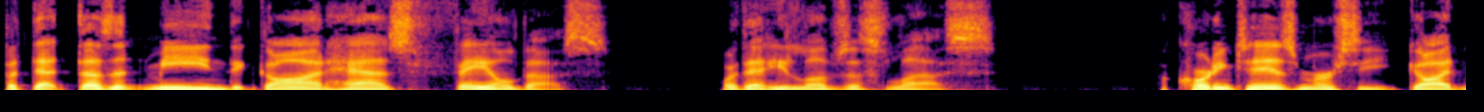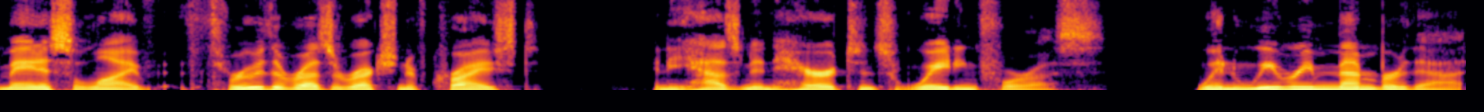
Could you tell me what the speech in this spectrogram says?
But that doesn't mean that God has failed us or that he loves us less. According to his mercy, God made us alive through the resurrection of Christ, and he has an inheritance waiting for us. When we remember that,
